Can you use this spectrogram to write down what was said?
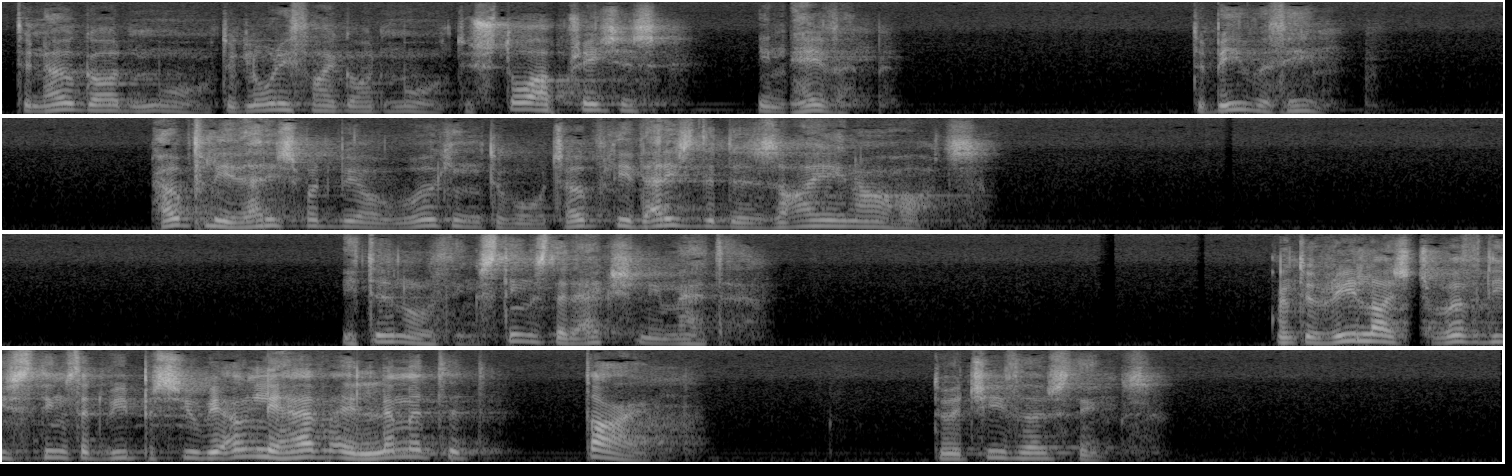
To know God more, to glorify God more, to store up treasures in heaven, to be with Him. Hopefully, that is what we are working towards. Hopefully, that is the desire in our hearts. Eternal things, things that actually matter. And to realize with these things that we pursue, we only have a limited time to achieve those things.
